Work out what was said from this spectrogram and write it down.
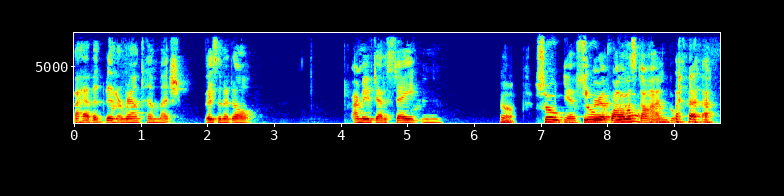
I haven't been around him much as an adult. I moved out of state, and Yeah. So yeah, he so grew up while I was gone. handle-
